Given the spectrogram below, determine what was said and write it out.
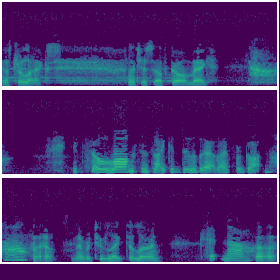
Just relax. Let yourself go, Meg. It's so long since I could do that, I've forgotten how. Well, it's never too late to learn. Now. Uh-uh.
